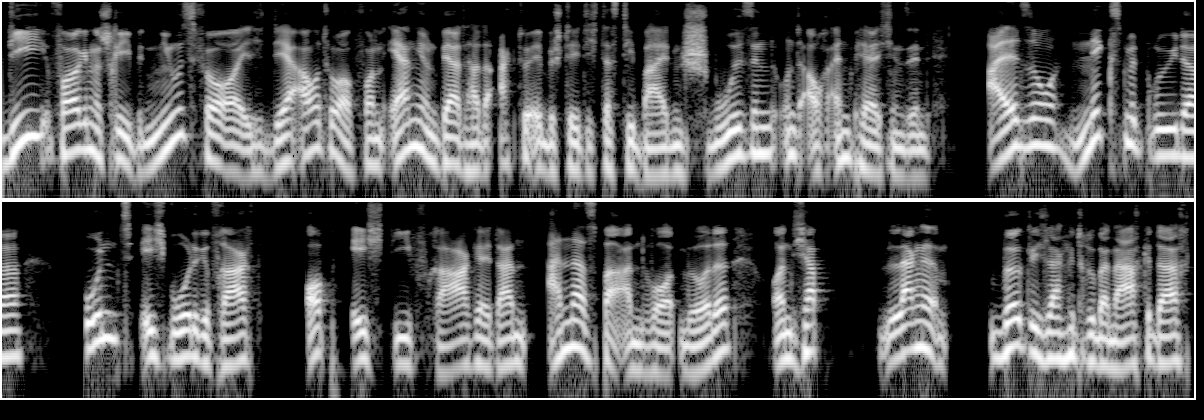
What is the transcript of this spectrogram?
die folgendes schrieb: News für euch. Der Autor von Ernie und Bert hat aktuell bestätigt, dass die beiden schwul sind und auch ein Pärchen sind. Also nix mit Brüder. Und ich wurde gefragt, ob ich die Frage dann anders beantworten würde. Und ich habe lange, wirklich lange drüber nachgedacht.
